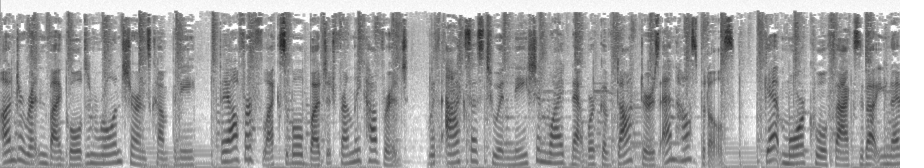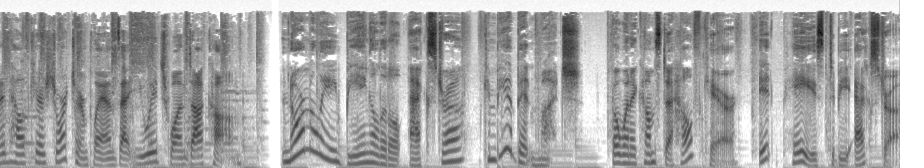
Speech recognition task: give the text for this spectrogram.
Underwritten by Golden Rule Insurance Company, they offer flexible, budget friendly coverage with access to a nationwide network of doctors and hospitals. Get more cool facts about United Healthcare short term plans at uh1.com. Normally, being a little extra can be a bit much, but when it comes to healthcare, it pays to be extra.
